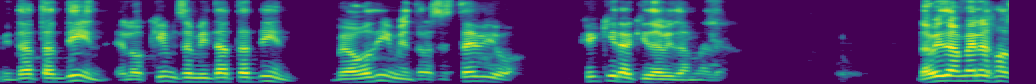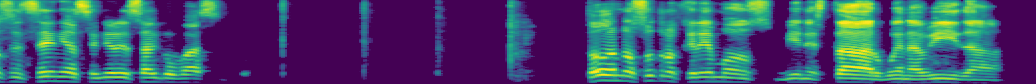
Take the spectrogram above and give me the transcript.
Midatadin, Elohim de Midatadin, Beodi mientras esté vivo. ¿Qué quiere aquí David Amelech? David Amelech nos enseña, señores, algo básico. Todos nosotros queremos bienestar, buena vida,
